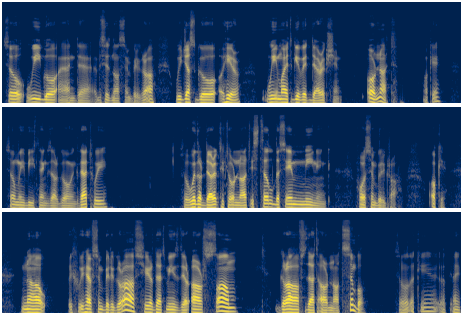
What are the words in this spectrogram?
So we go and uh, this is not a simple graph. We just go here. We might give it direction or not okay? So maybe things are going that way. So whether directed or not is still the same meaning for a simple graph. Okay. Now if we have symbolic graphs here that means there are some graphs that are not symbol. So okay, I,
